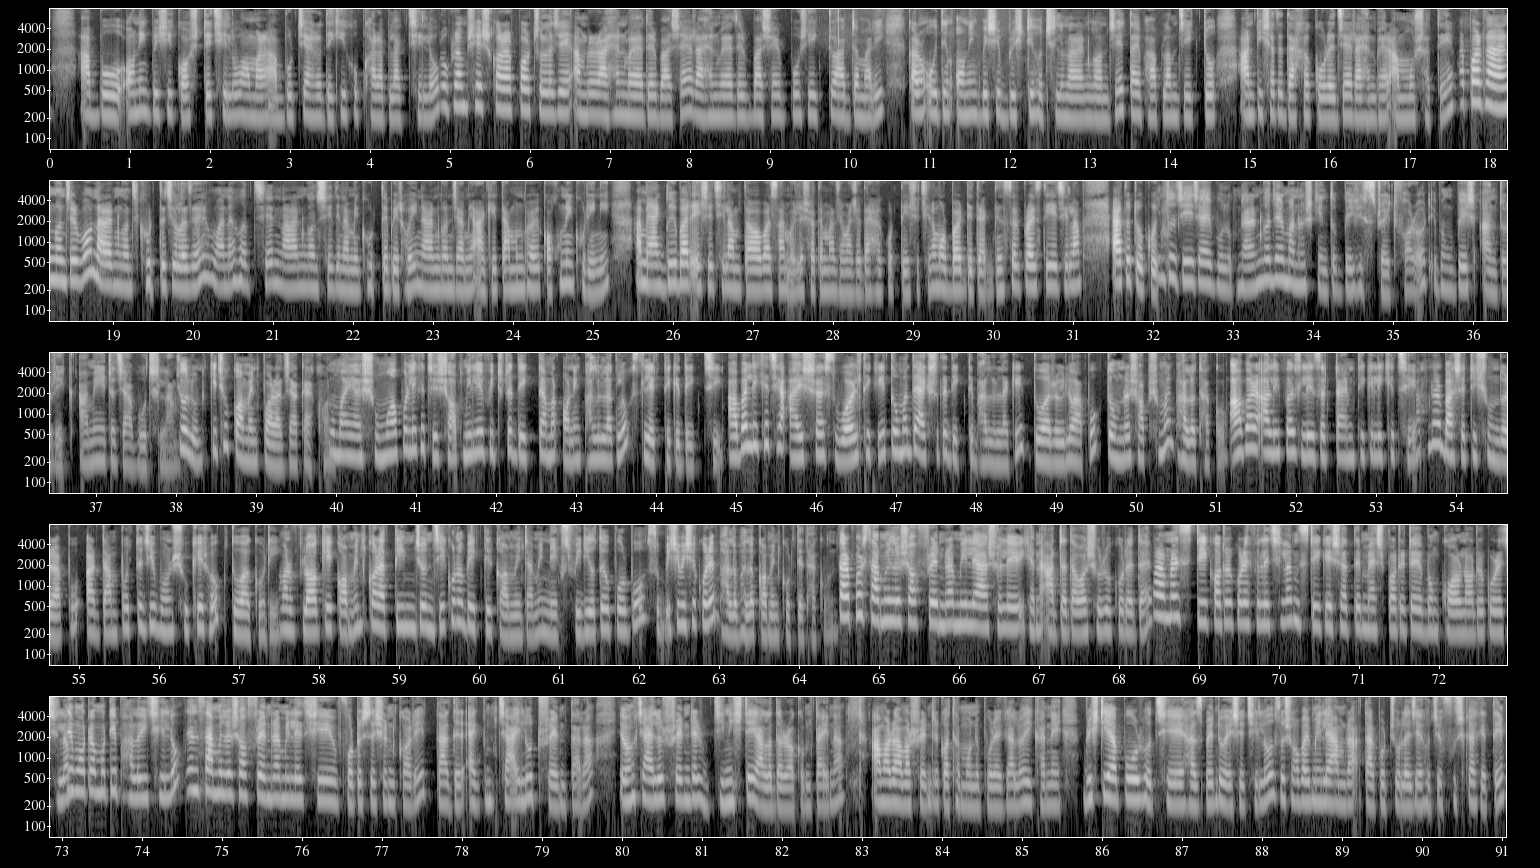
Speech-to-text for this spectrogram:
আব্বু অনেক বেশি কষ্টে ছিল, আমার আব্বুর চেহারা দেখি খুব খারাপ লাগছিল। প্রোগ্রাম শেষ করার পর চলে যাই আমরা রায়হান ভাইয়াদের বাসায়। রায়হান ভাইয়াদের বাসায় বসে একটু আড্ডা মারি, কারণ ওই দিন অনেক বেশি বৃষ্টি হচ্ছিল নারায়ণগঞ্জে, তাই ভাবলাম যে একটু আন্টির সাথে দেখা করে যায় রায়হান ভাইয়ের আম্মুর সাথে। তারপর নারায়ণগঞ্জের বউ নারায়ণগঞ্জ ঘুরতে চলে যায় মানে হচ্ছে নারায়ণগঞ্জ সেদিন আমি ঘুরতে বের হই। নারায়ণগঞ্জে আমি আগে তেমনভাবে কখনোই ঘুরিনি। আমি এক দুইবার এসেছিলাম, তাও আবার সামিউলের সাথে মাঝে মাঝে দেখা করতে এসেছিলাম। ওর বার্থডেতে একদিন সারপ্রাইজ দিয়েছিলাম। এতটুকুই। কিন্তু যে যাই বলুক, নারায়ণগঞ্জের মানুষ কিন্তু বেশ স্ট্রেট ফরওয়ার্ড এবং বেশ আন্তরিক। আমি এটা যা বুঝলাম। চলুন, কিছু কমেন্ট পড়া যাক এখন। সুমাইয়া, সুমু আপু লিখেছে, সব মিলিয়ে ভিডিওটা দেখতে আমার অনেক ভালো লাগল সিলেট থেকে দেখছি। আবার লিখেছে আইসাস ওয়ার্ল্ড থেকে তোমাদের একসাথে দেখতে ভালো লাগে। দোয়া রইল আপু, তোমরা সবসময় ভালো থাকো। আবার আলিফাজ লেজার টাইম থেকে লিখেছে, আপনার বাসাটি সুন্দর আপু, আর দাম্পত্য জীবন সুখের হোক, দোয়া করি। আমার ব্লগে কমেন্ট করা তিনজন যে কোনো ব্যক্তির কমেন্ট আমি নেক্সট ভিডিওতেও পড়ব সো বেশি বেশি করে ভালো ভালো কমেন্ট করতে থাকুন। তারপর সামিলের সব ফ্রেন্ডরা মিলে আসলে এখানে আড্ডা দেওয়া শুরু করে দেয়। আমরা স্টেক অর্ডার করে ফেলেছিলাম। স্টেকের সাথে ম্যাশ পটেটো এবং কর্ন অর্ডার করেছিলাম। মোটামুটি ভালোই ছিল। দেন সামিলের সব ফ্রেন্ডরা মিলে সে ফটো সেশন করে। তাদের একদম চাইল্ডহুড ফ্রেন্ড তারা এবং চাইল্ডহুড ফ্রেন্ডের জিনিসটাই আলাদা রকম, তাই না? আমারও আমার ফ্রেন্ডের কথা মনে পড়ে গেল। এখানে বৃষ্টি আপুর হচ্ছে হাজব্যান্ডও এসেছিল। তো সবাই মিলে আমরা তারপর চলে যাই হচ্ছে ফুচকা খেতে।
